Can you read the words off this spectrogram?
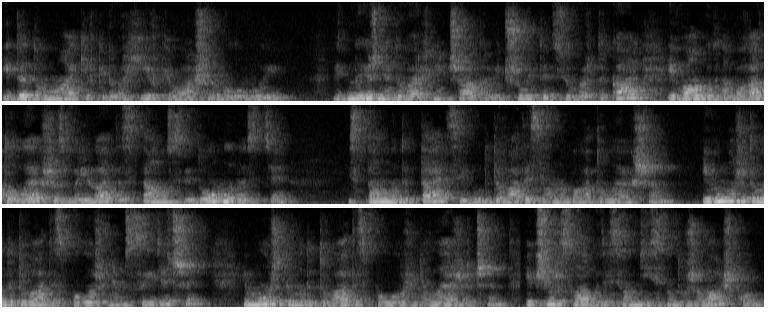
йде до маківки, до верхівки вашої голови. Від нижньої до верхньої чакри відчуйте цю вертикаль, і вам буде набагато легше зберігати стан усвідомленості, і стан медитації буде даватися вам набагато легше. І ви можете медитувати з положенням сидячи, і можете медитувати з положення лежачи. Якщо розслабитись вам дійсно дуже важко,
